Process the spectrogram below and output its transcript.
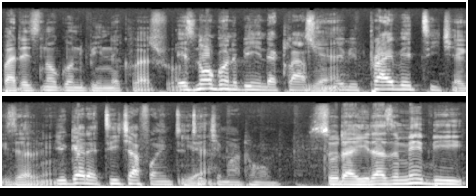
but it's not going to be in the classroom. It's not going to be in the classroom. Yeah. Maybe private teaching. exactly. You get a teacher for him to Yeah. teach him at home. so that he doesn't maybe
